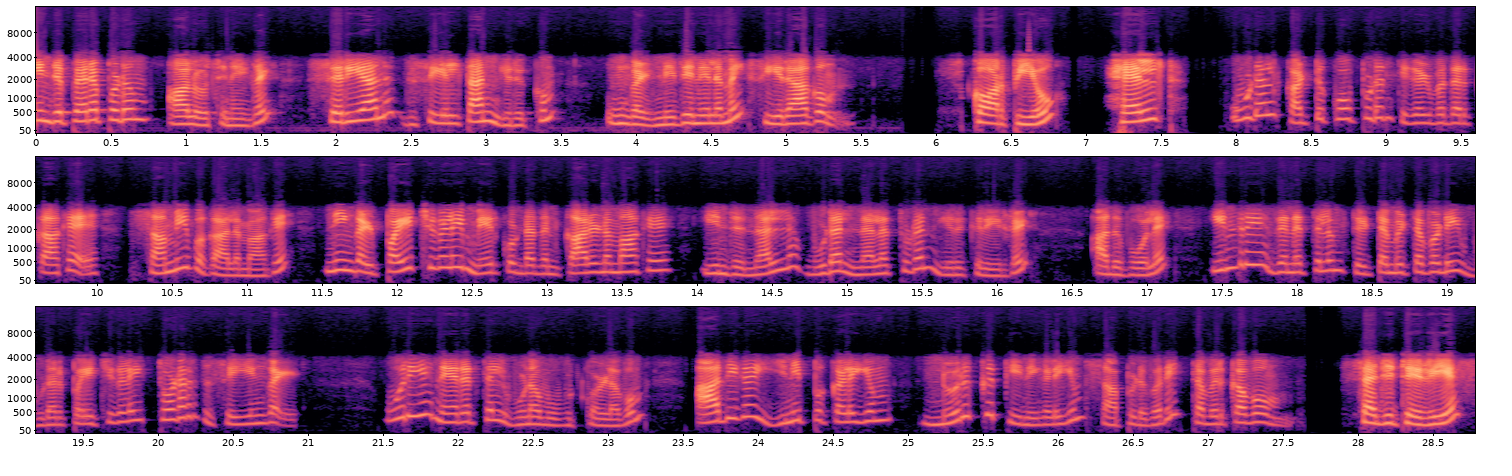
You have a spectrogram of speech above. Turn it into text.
இன்று பெறப்படும் ஆலோசனைகள் சரியான திசையில்தான் இருக்கும். உங்கள் நிதி நிலைமை சீராகும். ஸ்கார்பியோ ஹெல்த் உடல் கட்டுக்கோப்புடன் திகழ்வதற்காக சமீப காலமாக நீங்கள் பயிற்சிகளை மேற்கொண்டதன் காரணமாக இன்று நல்ல உடல் நலத்துடன் இருக்கிறீர்கள். அதுபோல இன்றைய தினத்திலும் திட்டமிட்டபடி உடற்பயிற்சிகளை தொடர்ந்து செய்யுங்கள். உரிய நேரத்தில் உணவு உட்கொள்ளவும் அதிக இனிப்புகளையும் நொறுக்கு தீனிகளையும் சாப்பிடுவதை தவிர்க்கவும். சஜிடேரியஸ்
